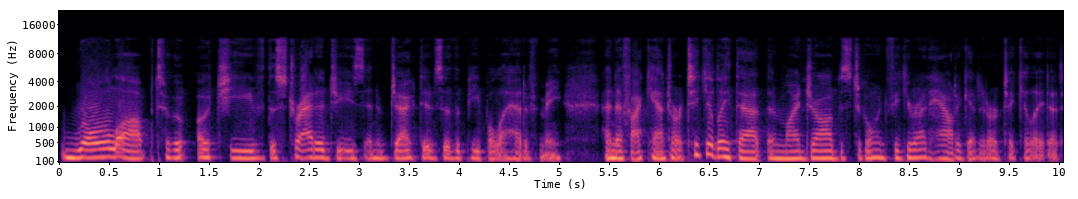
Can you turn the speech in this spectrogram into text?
roll up to achieve the strategies and objectives of the people ahead of me. And if I can't articulate that, then my job is to go and figure out how to get it articulated.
